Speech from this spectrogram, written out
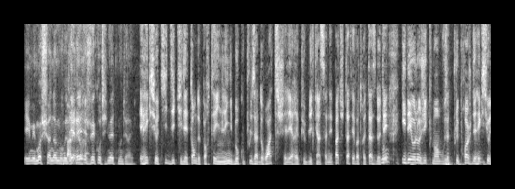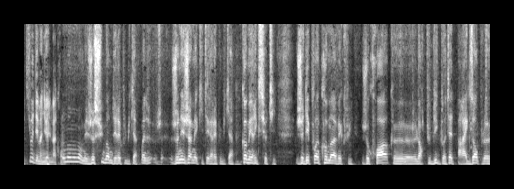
Et, mais moi, je suis un homme modéré et je vais continuer à être modéré. Éric Ciotti dit qu'il est temps de porter une ligne beaucoup plus à droite chez les Républicains. Ça n'est pas tout à fait votre tasse de thé. Idéologiquement, vous êtes plus proche d'Éric Ciotti ou d'Emmanuel Macron? Non, non, non, mais je suis membre des Républicains. je, n'ai jamais quitté les Républicains, comme Éric Ciotti. J'ai des points communs avec lui. Je crois que euh, l'ordre public doit être, par exemple,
